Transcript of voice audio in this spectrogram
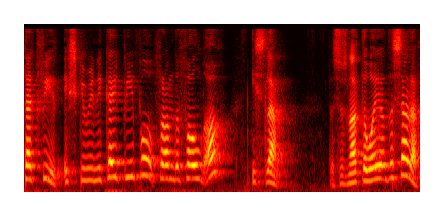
takfir, excommunicate people from the fold of Islam. This is not the way of the Salaf.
